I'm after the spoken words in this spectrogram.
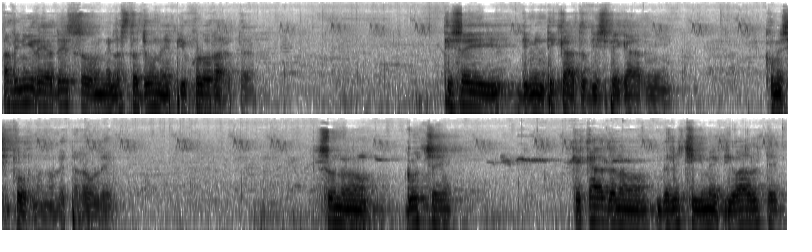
a venire adesso nella stagione più colorata ti sei dimenticato di spiegarmi come si formano le parole? Sono gocce che cadono dalle cime più alte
